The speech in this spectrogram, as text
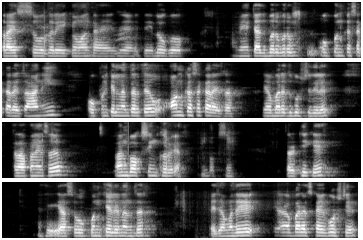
प्राइस वगैरे किंवा काय जे ते लोगो आणि त्याचबरोबर ओपन कसं करायचं आणि ओपन केल्यानंतर ते ऑन कसं करायचं या बऱ्याच गोष्टी दिल्यात. तर आपण याचं अनबॉक्सिंग करूया अनबॉक्सिंग तर ठीक आहे. हे असं ओपन केल्यानंतर याच्यामध्ये या बऱ्याच काही गोष्टी आहेत.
